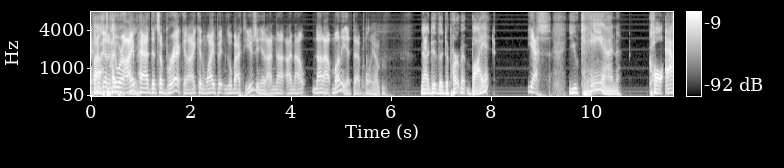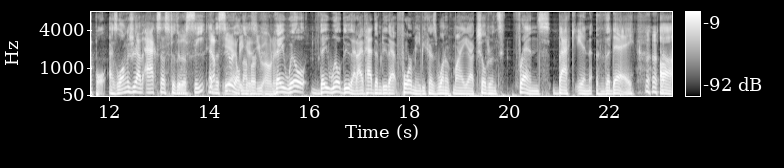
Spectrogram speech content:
If I've uh, got a type newer iPad that's a brick and I can wipe it and go back to using it, I'm not I'm out not out money at that point. Yep. Now did the department buy it Yes. you can call Apple as long as you have access to the To the- receipt yep. and the Yeah, serial because number. you own it. They will they will do that. I've had them do that for me because one of my uh, children's friends back in the day uh,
